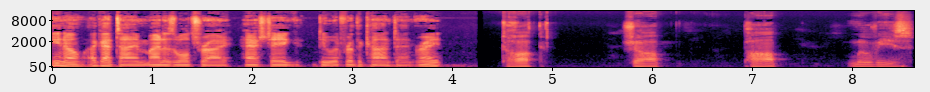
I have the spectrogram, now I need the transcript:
you know, I got time. Might as well try. Hashtag do it for the content, right? Talk, shop, pop, movies.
